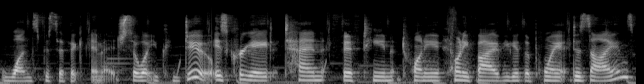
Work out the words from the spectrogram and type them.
one specific image. So what you can do is create 10, 15, 20, 25, you get the point, designs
